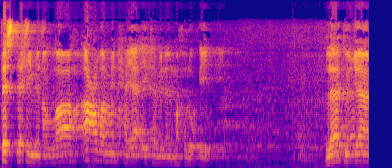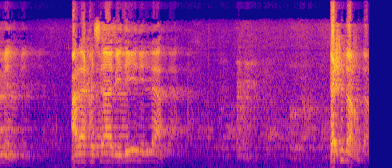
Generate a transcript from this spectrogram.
تستحي من الله أعظم من حيائك من المخلوقين. لا تجامل على حساب دين الله. احذر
